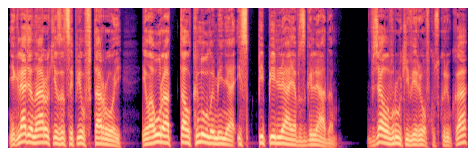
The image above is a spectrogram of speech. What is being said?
Не глядя на руки, зацепил второй, и Лаура оттолкнула меня, испепеляя взглядом. Взял в руки веревку с крюка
